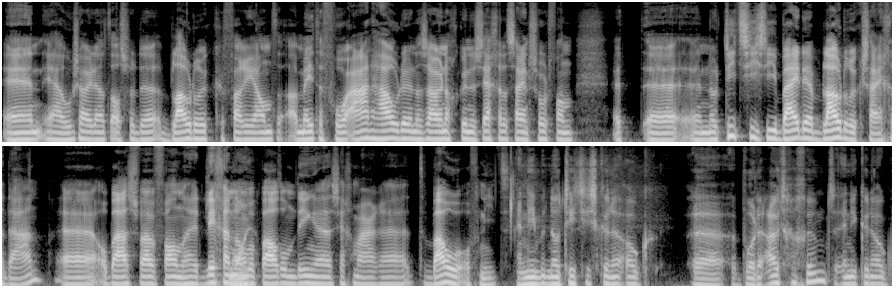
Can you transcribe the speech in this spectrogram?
En ja, hoe zou je dat als we de blauwdruk variant metafoor aanhouden? Dan zou je nog kunnen zeggen dat zijn een soort van het, notities die bij de blauwdruk zijn gedaan. op basis waarvan het lichaam Mooi. dan bepaalt om dingen zeg maar te bouwen of niet. En die notities kunnen ook uh, worden uitgegumd en die kunnen ook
